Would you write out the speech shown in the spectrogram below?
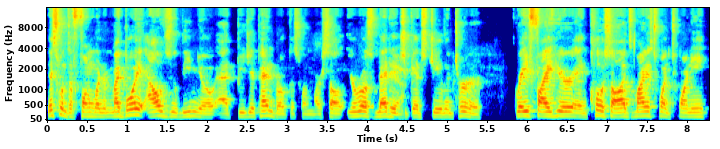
This one's a fun one. My boy Al Zulino at BJ Penn broke this one. Marcel Uros Medic yeah. against Jalin Turner. Great fight here and close odds, minus 120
